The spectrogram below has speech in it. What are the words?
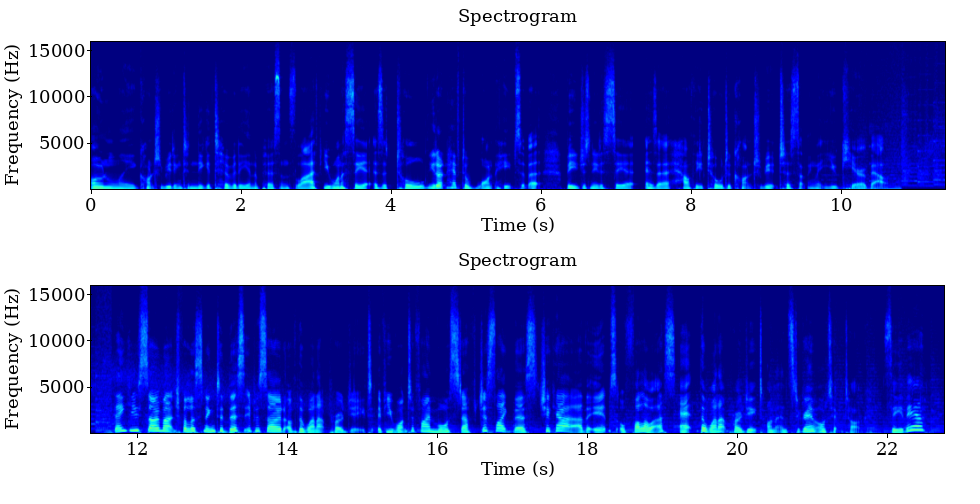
only contributing to negativity in a person's life. You want to see it as a tool. You don't have to want heaps of it, but you just need to see it as a healthy tool to contribute to something that you care about. Thank you so much for listening to this episode of the OneUp Project. If you want to find more stuff just like this, check out our other apps or follow us at the OneUp Project on Instagram or TikTok. See you there.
